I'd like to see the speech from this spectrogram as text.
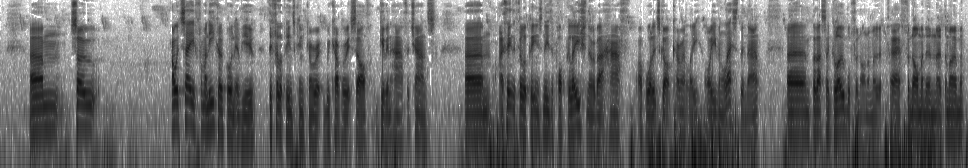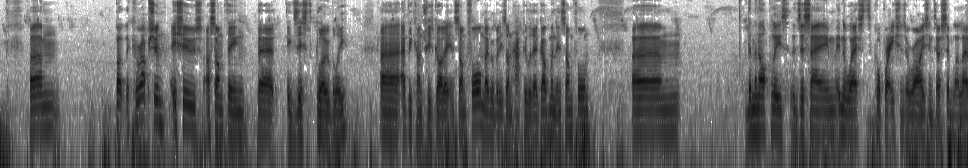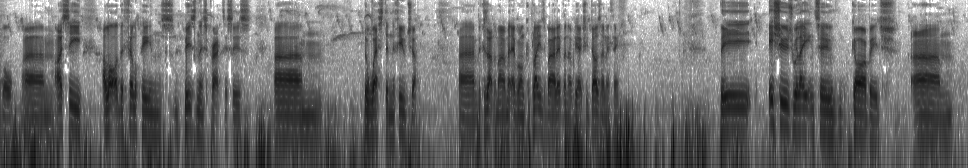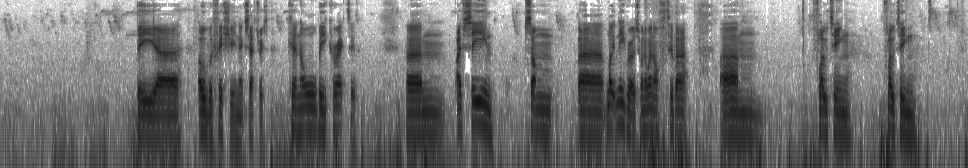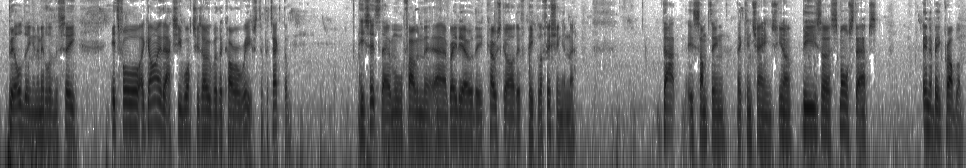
Um, so, I would say, from an eco point of view, the Philippines can recover itself given half the chance. Um, I think the Philippines needs a population of about half of what it's got currently, or even less than that. Um, but that's a global phenomenon, uh, phenomenon at the moment. Um, but the corruption issues are something that exist globally. Uh, every country's got it in some form. Everybody's unhappy with their government in some form. Um, the monopolies is the same in the West. Corporations are rising to a similar level. Um, I see a lot of the Philippines business practices, um, the West in the future, uh, because at the moment everyone complains about it, but nobody actually does anything. The issues relating to garbage, um, the uh, overfishing, etc can all be corrected. Um, I've seen some, uh, like Negros, when I went off to that um, floating, floating building in the middle of the sea. It's for a guy that actually watches over the coral reefs to protect them. He sits there and will phone the uh, radio the coast guard if people are fishing in there. That is something that can change. You know, these are small steps in a big problem.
